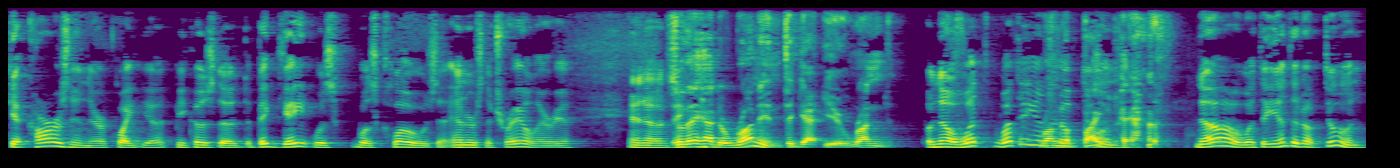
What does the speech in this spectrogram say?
get cars in there quite yet because the, the big gate was, was closed that enters the trail area. And, uh, so they had to run in to get you, run, no, what, what they ended up bike doing, path. no, what they ended up doing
